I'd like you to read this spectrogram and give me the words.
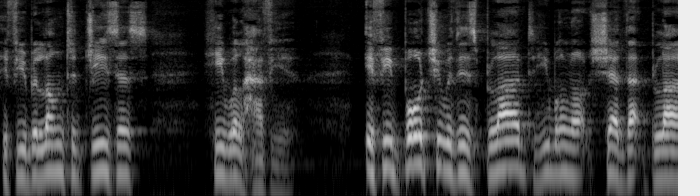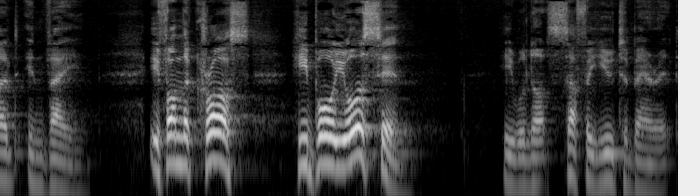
If you belong to Jesus, he will have you. If he bought you with his blood, he will not shed that blood in vain. If on the cross he bore your sin, he will not suffer you to bear it,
